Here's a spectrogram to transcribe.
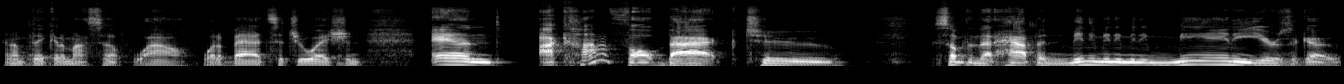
And I'm thinking to myself, wow, what a bad situation. And I kind of thought back to something that happened many, many, many, many years ago.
